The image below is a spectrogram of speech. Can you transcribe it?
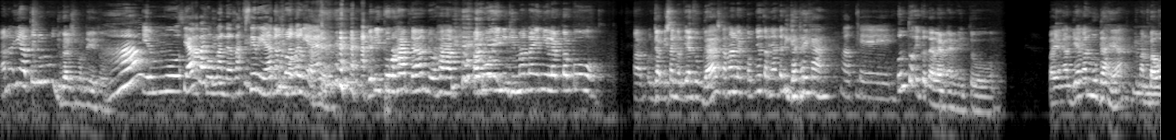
anak IAT dulu juga seperti itu. Hah? Ilmu Siapa Al-Quran dan tafsir ya teman-teman ya. jadi curhat kan curhat. Aduh ini gimana ini laptopku? Ah, nggak bisa ngerjain tugas karena laptopnya ternyata digadaikan. Oke. untuk ikut LMM itu bayangan dia kan mudah ya cuman bawa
